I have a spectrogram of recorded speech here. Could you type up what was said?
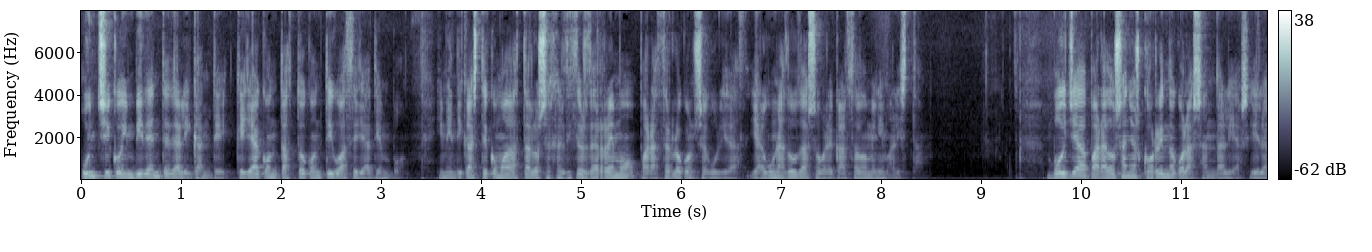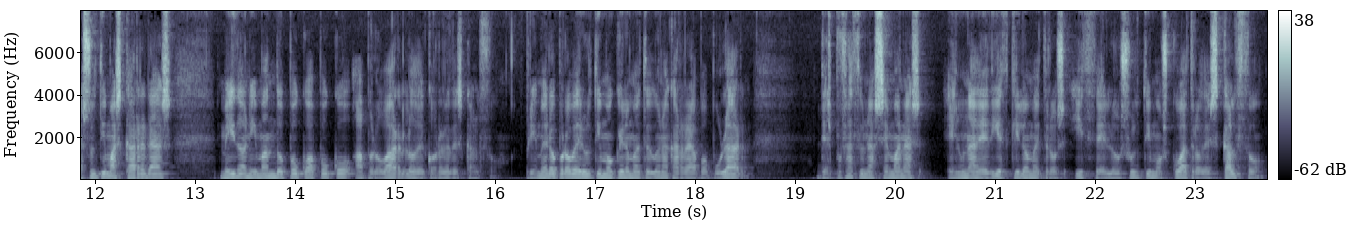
un chico invidente de Alicante, que ya contactó contigo hace ya tiempo, y me indicaste cómo adaptar los ejercicios de remo para hacerlo con seguridad, y alguna duda sobre el calzado minimalista. Voy ya para dos años corriendo con las sandalias, y en las últimas carreras me he ido animando poco a poco a probar lo de correr descalzo. Primero probé el último kilómetro de una carrera popular, después hace unas semanas en una de 10 kilómetros hice los últimos cuatro descalzo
